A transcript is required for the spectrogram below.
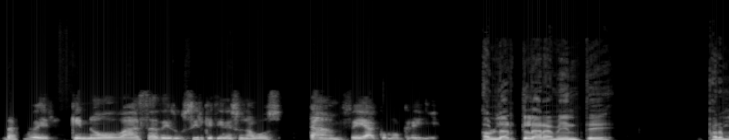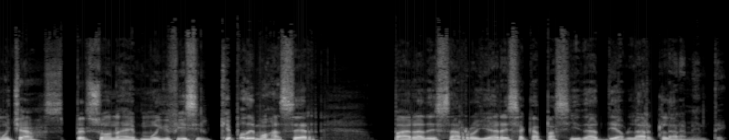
Vas a ver que no vas a deducir que tienes una voz tan fea como creía. Hablar claramente para muchas personas es muy difícil. ¿Qué podemos hacer para desarrollar esa capacidad de hablar claramente?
